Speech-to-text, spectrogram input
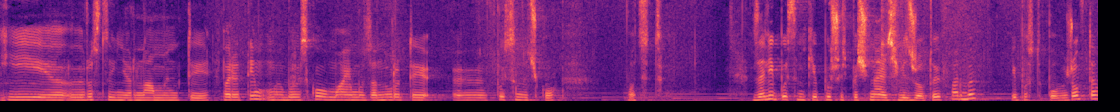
І е, рослинні орнаменти. Перед тим ми обов'язково маємо занурити е, писаночку в оцет. Взагалі писанки пишуть починаючи від жовтої фарби і поступово жовта,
